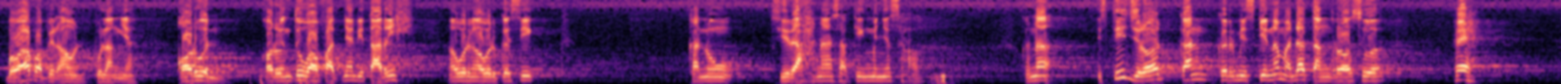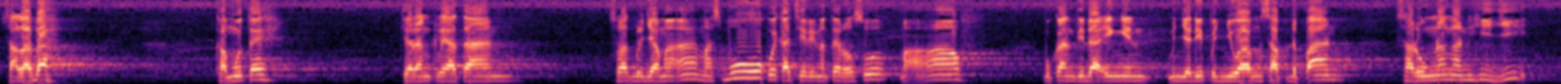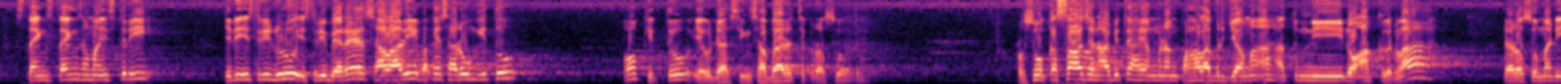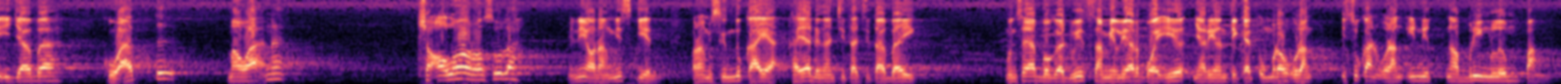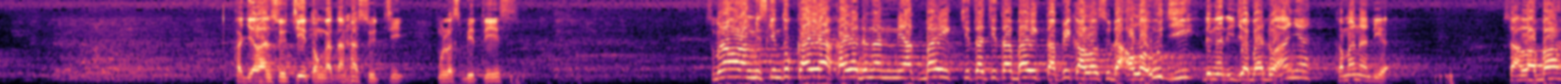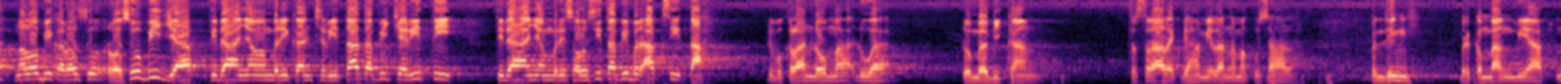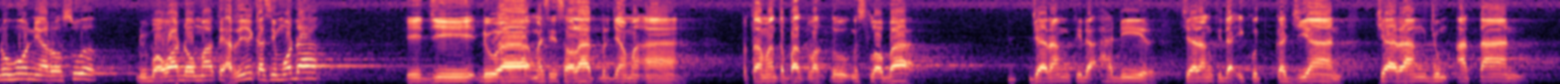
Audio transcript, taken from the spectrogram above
Bawa apa Fir'aun pulangnya? Korun. Korun itu wafatnya ditarik ngawur-ngawur kesik. Kanu sirahna saking menyesal. Karena istijrod kan kermiskin nama datang Rasul. Heh, salabah. Kamu teh jarang kelihatan. Salat berjamaah masbuk we nanti Rasul. Maaf. Bukan tidak ingin menjadi penjuang sap depan. Sarung nangan hiji steng-steng sama istri. Jadi istri dulu istri beres salari pakai sarung itu. Oh gitu. Ya udah sing sabar cek Rasul Rasul kesal cenah abi teh yang menang pahala berjamaah. Atum ni doakeun lah dan Rasul mah diijabah. Kuat mawana insyaallah Rasulullah ini orang miskin. Orang miskin itu kaya kaya dengan cita-cita baik. Mun saya boga duit samiliar poe ieu nyarian tiket umroh orang isukan orang ini ngabring lempang. Ke jalan suci tongkat tanah suci mulas bitis. Sebenarnya orang miskin tuh kaya kaya dengan niat baik cita-cita baik. Tapi kalau sudah Allah uji dengan ijabah doanya ke mana dia Salabah ngalobi ke Rasul. Rasul bijak, tidak hanya memberikan cerita tapi ceriti. Tidak hanya memberi solusi tapi beraksi. Tah dibekalan domba dua. Domba bikang. Terserah rek dihamilan nama kusalah penting berkembang biak. Nuhun ya rasul. Dibawa domba teh artinya kasih modal. Hiji dua masih sholat berjamaah. Pertama tepat waktu ngesloba. Jarang tidak hadir jarang tidak ikut kajian jarang jumatan.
